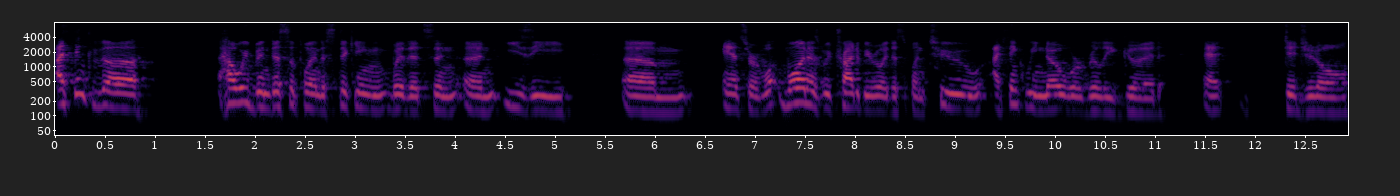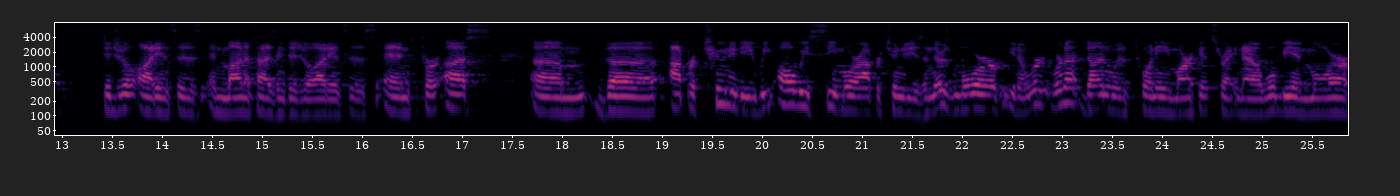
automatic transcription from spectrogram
I think the how we've been disciplined is sticking with it's an, an easy um, answer. One is we've tried to be really disciplined. Two, I think we know we're really good at digital digital audiences and monetizing digital audiences. And for us, um, the opportunity, we always see more opportunities, and there's more. You know, we're we're not done with 20 markets right now. We'll be in more.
